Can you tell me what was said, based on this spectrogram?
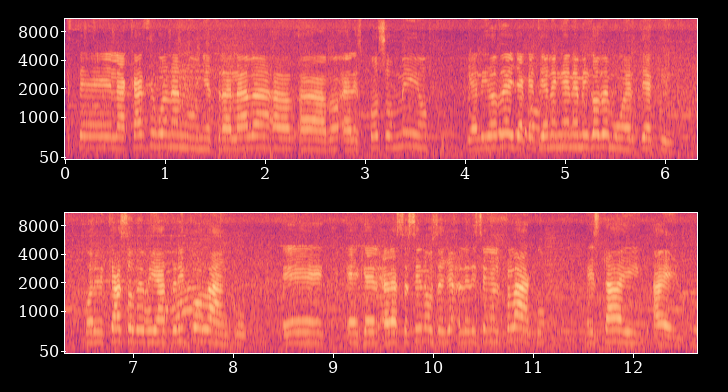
Este, la cárcel Buena Núñez traslada al esposo mío y al hijo de ella que tienen enemigos de muerte aquí, por el caso de Beatriz Polanco, eh, el, el, asesino le dicen el flaco, está ahí adentro,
